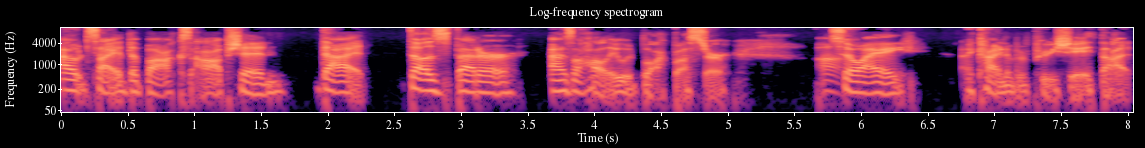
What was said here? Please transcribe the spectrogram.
outside the box option that does better as a Hollywood blockbuster. Um, so I I kind of appreciate that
